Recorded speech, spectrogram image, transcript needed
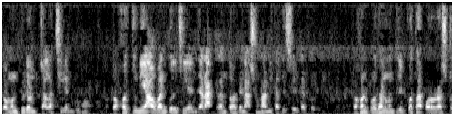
দমন পীড়ন চালাচ্ছিলেন তখন তিনি আহ্বান করেছিলেন, যারা আক্রান্ত হবেন, আসুন, আমি তাদের শেল্টার করব তখন প্রধানমন্ত্রীর কথা, পররাষ্ট্র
